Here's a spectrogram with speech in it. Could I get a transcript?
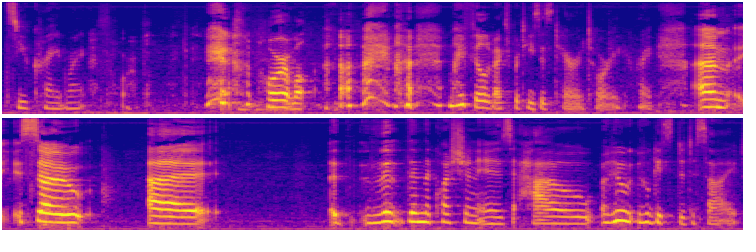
it's Ukraine, right? I'm horrible. I'm horrible. My field of expertise is territory, right? Um, so uh, then the question is how who who gets to decide,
